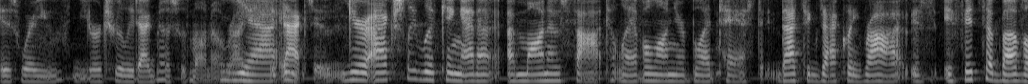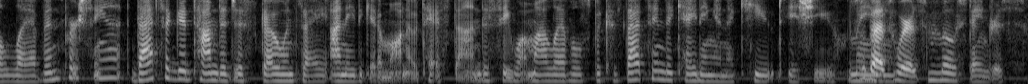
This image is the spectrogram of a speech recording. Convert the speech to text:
is where you you're truly diagnosed with mono, right? Yeah, it's active. You're actually looking at a, a monocyte level on your blood test. That's exactly right. Is if it's above 11%, that's a good time to just go and say, I need to get a mono test done to see what my levels because that's indicating an acute issue. So meaning- that's where it's most dangerous.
